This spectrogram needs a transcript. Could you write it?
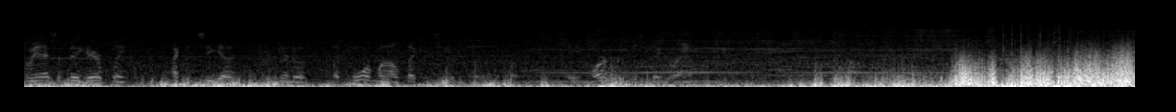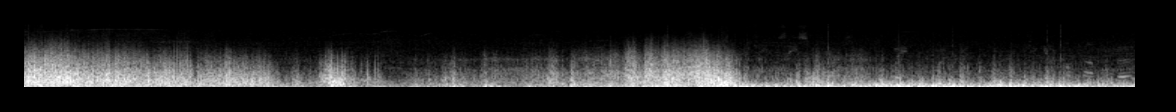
I mean, that's a big airplane. I can see a, you know, at four miles, I can see a, a, a marker this big around. See some marks. Wait, you get up on top of the boat,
